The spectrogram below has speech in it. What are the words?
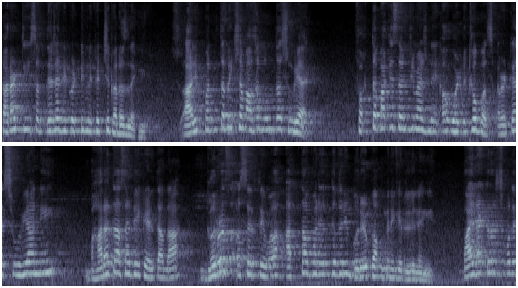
कारण ती सध्याच्या टी ट्वेंटी क्रिकेटची गरज नाही आणि पंतपेक्षा माझा मुद्दा सूर्य आहे. फक्त पाकिस्तानची मॅच नाही का वर्ल्ड कपच कारण त्या सूर्यानी भारतासाठी खेळताना गरज असेल तेव्हा आत्तापर्यंत तरी भरीव कामगिरी केलेली नाही बायलॅटरल्समध्ये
